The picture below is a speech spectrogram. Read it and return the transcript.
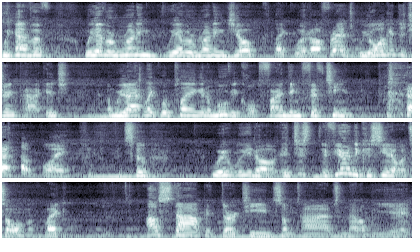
we have a we have a running we have a running joke like with our friends. We all get the drink package, and we act like we're playing in a movie called Finding Fifteen. oh boy. So, we, we you know it just if you're in the casino, it's over. Like, I'll stop at thirteen sometimes, and that'll be it.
